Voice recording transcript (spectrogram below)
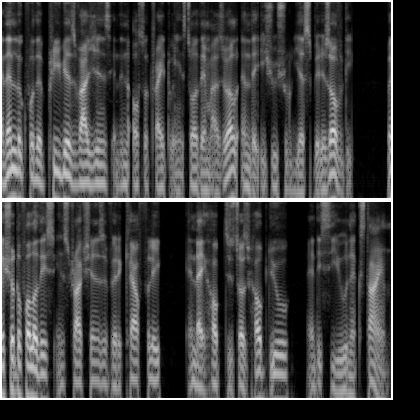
and then look for the previous versions and then also try to install them as well and the issue should just be resolved. Make sure to follow these instructions very carefully and I hope this has helped you and see you next time.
